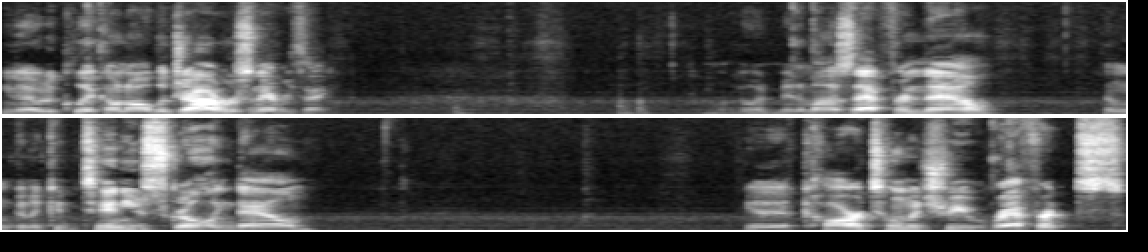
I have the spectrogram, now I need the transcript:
you know to click on all the drivers and everything. I'm going to minimize that for now. I'm going to continue scrolling down. Get a car telemetry reference.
